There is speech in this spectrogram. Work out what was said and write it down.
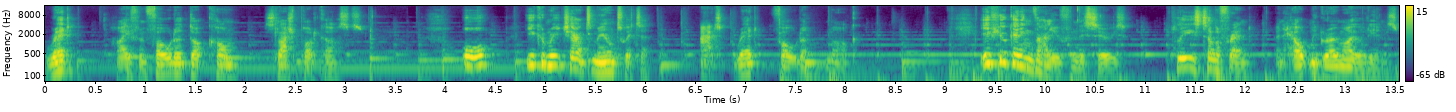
red-folder.com slash podcasts. Or you can reach out to me on Twitter at redfoldermark. If you're getting value from this series, please tell a friend and help me grow my audience.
